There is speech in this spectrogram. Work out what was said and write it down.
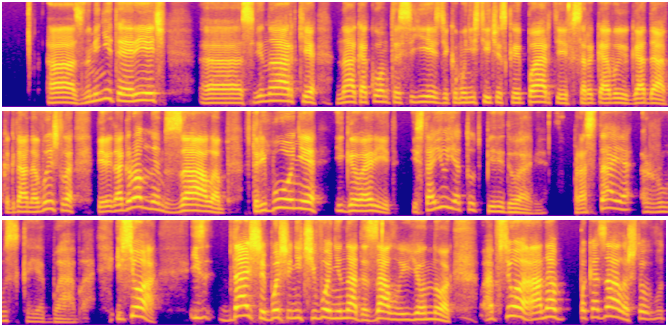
а, знаменитая речь э, свинарки на каком-то съезде коммунистической партии в 40-х годах, когда она вышла перед огромным залом в трибуне и говорит, и стою я тут перед вами, простая русская баба. И все, и дальше больше ничего не надо, залу ее ног. А все, она показала, что вот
